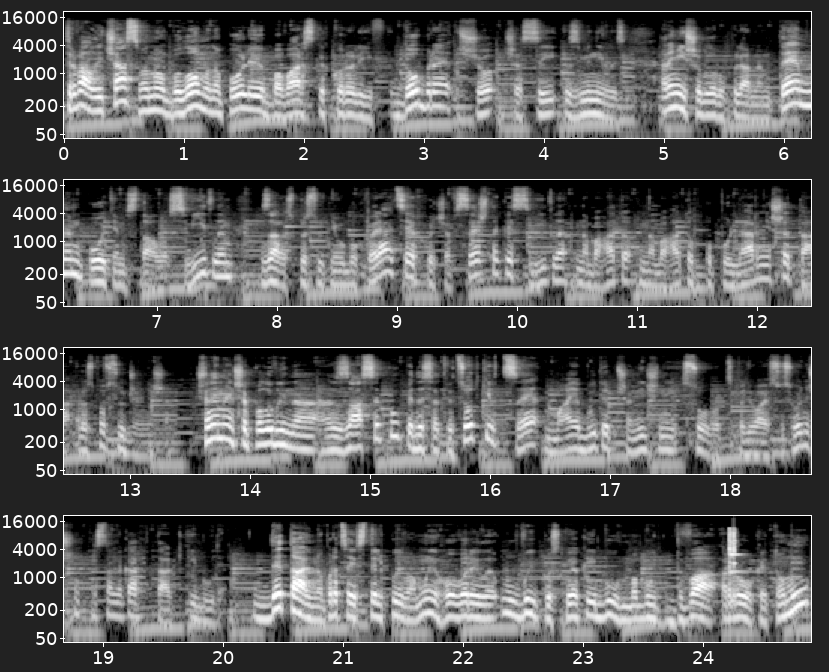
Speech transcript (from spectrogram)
Тривалий час воно було монополією баварських королів. Добре, що часи змінились. Раніше було популярним темним, потім стало світлим. Зараз присутнє в обох варіаціях, хоча все ж таки світле набагато набагато популярніше та розповсюдженіше. Щонайменше половина засипу, 50% це має бути пшеничний солод. Сподіваюся, у сьогоднішніх представниках так і буде. Детально про цей стиль пива ми говорили у випуску, який був, мабуть, два роки тому.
